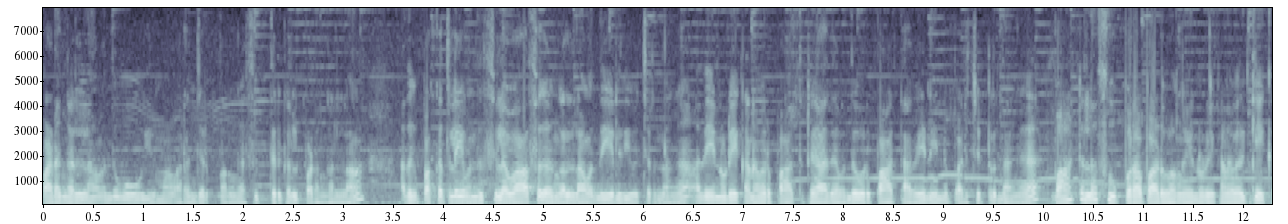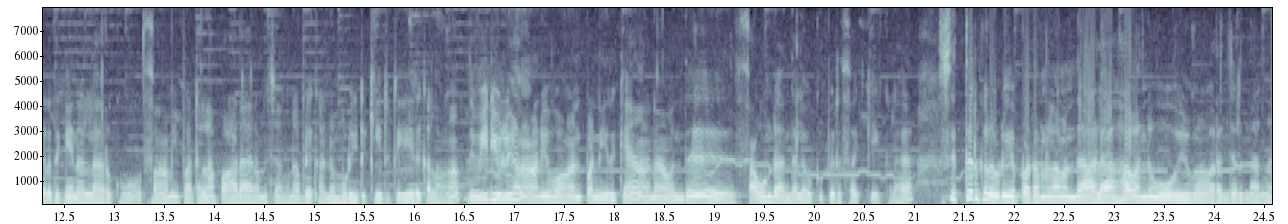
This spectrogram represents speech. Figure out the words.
படங்கள்லாம் வந்து ஓவியமாக வரைஞ்சிருப்பாங்க சித்தர்கள் படங்கள்லாம். அதுக்கு பக்கத்துலேயே வந்து சில வாசகங்கள்லாம் வந்து எழுதி வச்சுருந்தாங்க. அதை என்னுடைய கணவர் பார்த்துட்டு அதை வந்து ஒரு பாட்டாகவே நின்று படிச்சுட்டு இருந்தாங்க. பாட்டெல்லாம் சூப்பராக பாடுவாங்க என்னுடைய கணவர். கேட்குறதுக்கே நல்லாயிருக்கும் சாமி பாட்டெல்லாம் பாட ஆரம்பிச்சாங்கன்னா அப்படியே கண்ணை மூடிட்டு கேட்டுகிட்டே இருக்கலாம். இந்த வீடியோலையும் ஆடியோ ஆன் பண்ணியிருக்கேன். ஆனால் வந்து சவுண்டு அந்தளவுக்கு பெருசாக கேட்கல. சித்தர்களுடைய படம்லாம் வந்து அழகாக வந்து ஓவியமாக வரைஞ்சிருந்தாங்க.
